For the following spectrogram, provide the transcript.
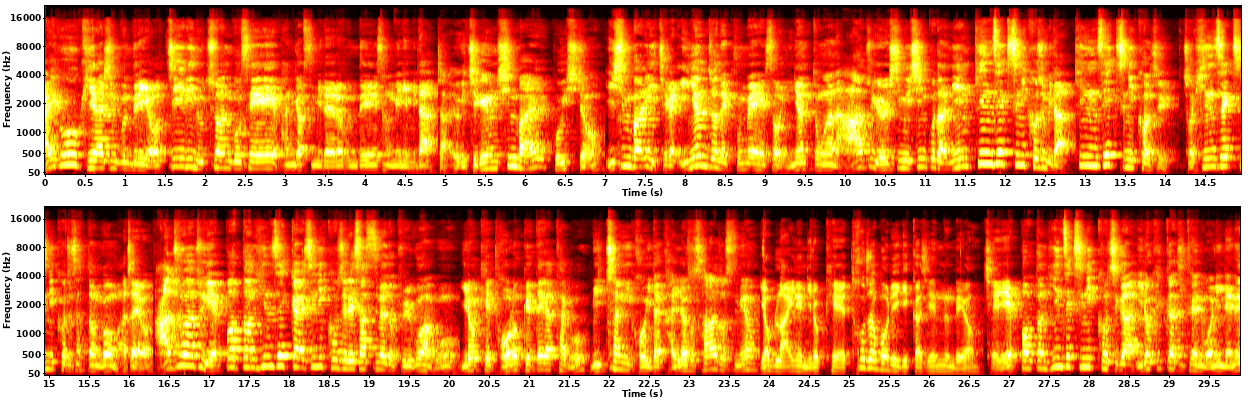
아이고 귀하신 분들이 어찌 이리 누추한 곳에 반갑습니다 여러분들. 성민입니다. 자 여기 지금 신발 보이시죠? 이 신발이 제가 2년 전에 구매해서 2년 동안 아주 열심히 신고 다닌 흰색 스니커즈입니다. 흰색 스니커즈. 저 흰색 스니커즈 샀던 거 맞아요? 아주 아주 예뻤던 흰 색깔 스니커즈를 샀음에도 불구하고 이렇게 더럽게 때가 타고 밑창이 거의 다 갈려서 사라졌으며 옆 라인은 이렇게 터져버리기까지 했는데요. 제 예뻤던 흰색 스니커즈가 이렇게까지 된 원인에는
